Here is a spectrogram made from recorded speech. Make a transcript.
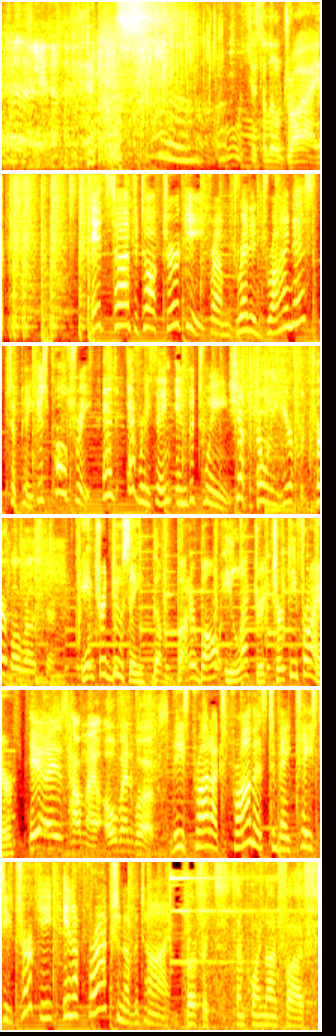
Ooh, it's just a little dry. It's time to talk turkey, from dreaded dryness to pinkish poultry and everything in between. Chef Tony here for Turbo Roaster. Introducing the Butterball Electric Turkey Fryer. Here is how my oven works. These products promise to make tasty turkey in a fraction of the time. Perfect. 10.95.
